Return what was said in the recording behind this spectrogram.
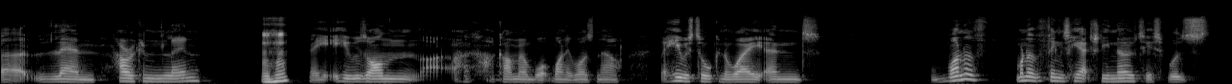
uh, Len, Hurricane Len. Mhm. He, he was on, I, I can't remember what one it was now, but he was talking away, and one of one of the things he actually noticed was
